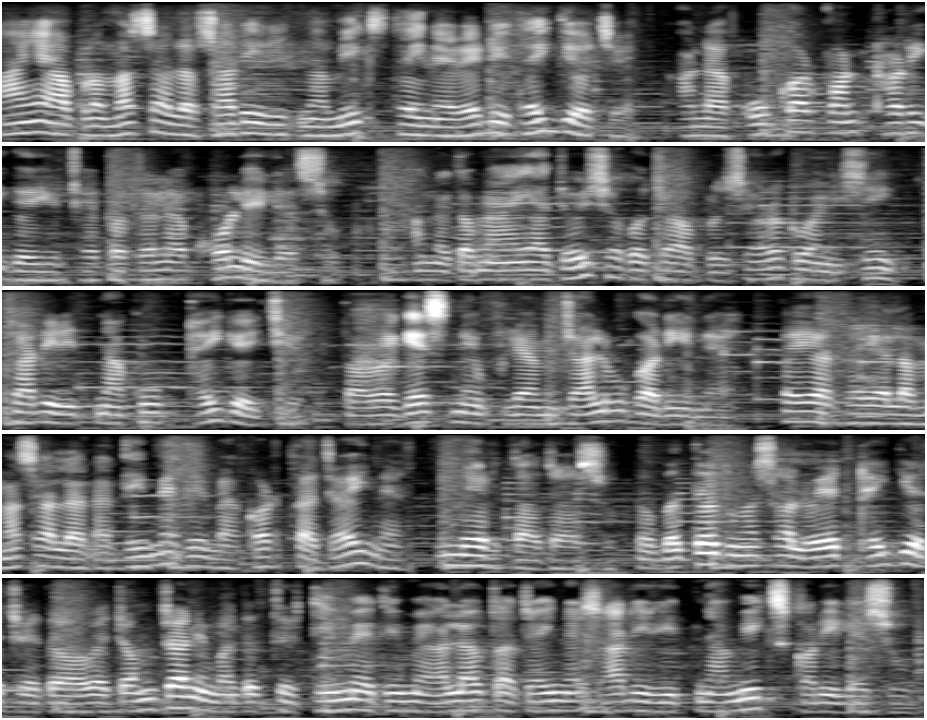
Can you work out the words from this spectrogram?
અહીંયા આપણો મસાલો સારી રીતના મિક્સ થઈને રેડી થઈ ગયો છે અને કુકર પણ ઠરી ગયું છે તો તેને ખોલી લેશું. અને તમે અહીંયા જોઈ શકો છો આપણે સરગવાની સિંગ સારી રીતના કૂક થઈ ગઈ છે. તો હવે ગેસની ફ્લેમ ચાલુ કરીને તૈયાર થયેલા મસાલાને ધીમે ધીમે કરતા જઈને ઉમેરતા જશું. તો બધો જ મસાલો એડ થઈ ગયો છે તો હવે ચમચાની મદદથી ધીમે ધીમે હલાવતા જઈને સારી રીતના મિક્સ કરી લેશું.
